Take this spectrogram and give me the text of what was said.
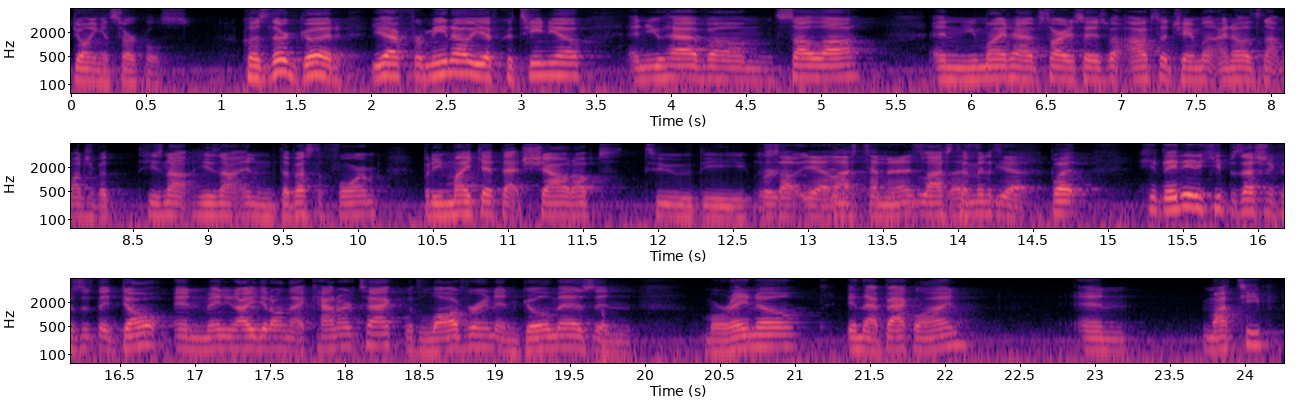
going in circles because they're good. You have Firmino, you have Coutinho, and you have um, Salah. And you might have, sorry to say this, but Oxlade Chamberlain. I know it's not much of a. He's not. He's not in the best of form, but he might get that shout up to the. The so- yeah, last 10 minutes? Last ten minutes. yeah. But he, they need to keep possession because if they don't, and Man United get on that counterattack with Lovren and Gomez and Moreno in that back line, and Matip,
